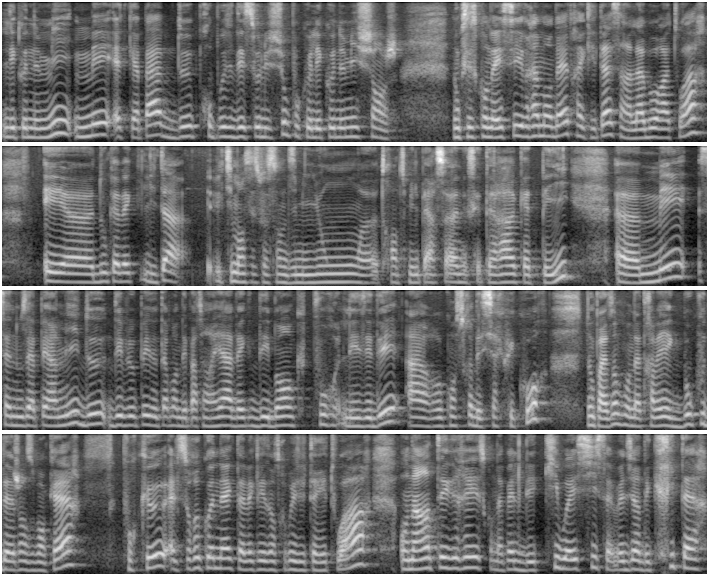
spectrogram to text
l'économie, mais être capable de proposer des solutions pour que l'économie change. Donc c'est ce qu'on a essayé vraiment d'être avec l'ITA, c'est un laboratoire. Et euh, donc avec l'ITA, effectivement c'est 70 millions, 30 euh, 000 personnes, etc., 4 pays. Euh, mais ça nous a permis de développer notamment des partenariats avec des banques pour les aider à reconstruire des circuits courts. Donc par exemple, on a travaillé avec beaucoup d'agences bancaires pour qu'elles se reconnectent avec les entreprises du territoire. On a intégré ce qu'on appelle des KYC, ça veut dire des critères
